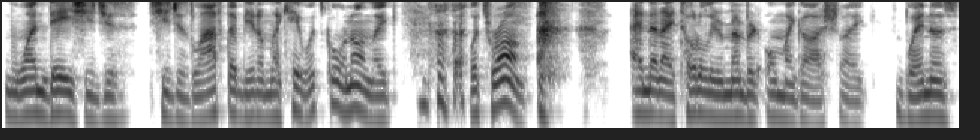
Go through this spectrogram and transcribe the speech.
one day she just she just laughed at me and I'm like, hey, what's going on? Like, what's wrong? and then I totally remembered, oh my gosh, like Buenos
